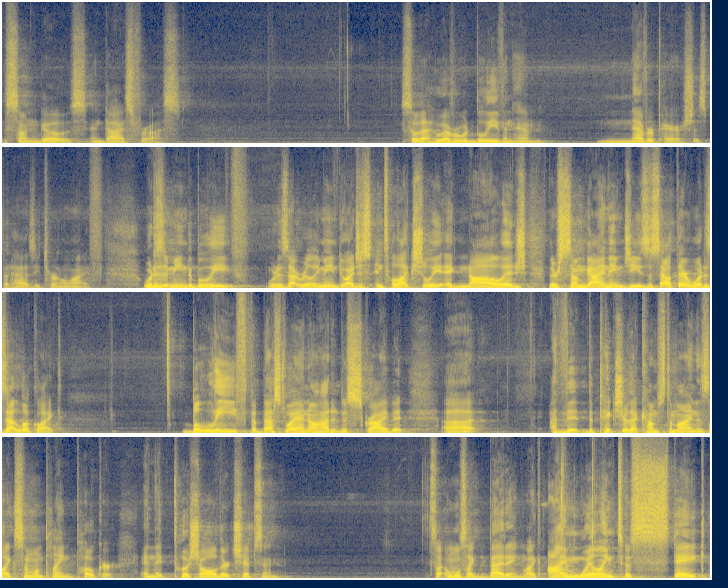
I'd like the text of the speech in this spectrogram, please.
The son goes and dies for us. So that whoever would believe in him never perishes but has eternal life. What does it mean to believe? What does that really mean? Do I just intellectually acknowledge there's some guy named Jesus out there? What does that look like? Belief, the best way I know how to describe it, uh, the, the picture that comes to mind is like someone playing poker and they push all their chips in. It's almost like betting. Like, I'm willing to stake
